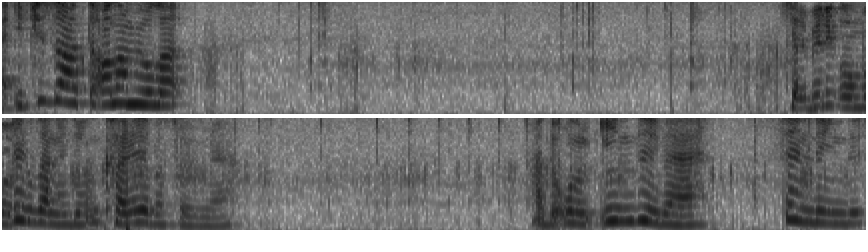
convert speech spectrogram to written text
Ya iki saatte alamıyorlar. Ebelik o mu? Çok zannediyorum kareye basıyorum ya. Hadi oğlum indir be. Sen de indir.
